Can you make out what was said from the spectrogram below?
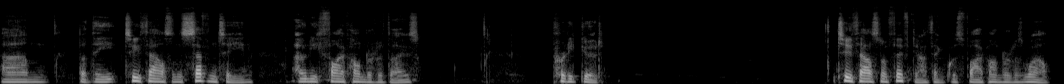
Um, but the 2017, only 500 of those. Pretty good. 2015, I think, was 500 as well.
